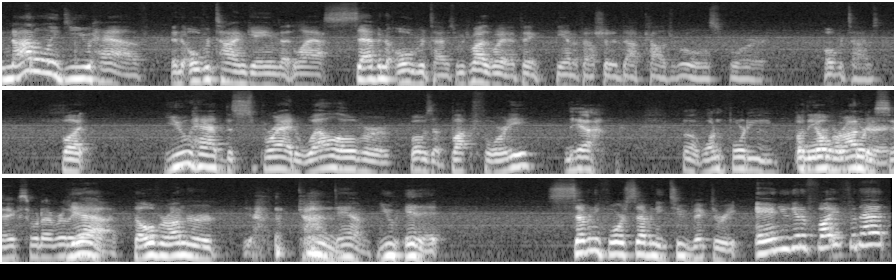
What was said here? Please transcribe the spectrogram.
not only do you have an overtime game that lasts seven overtimes, which, by the way, I think the NFL should adopt college rules for overtimes, but you had the spread well over, what was it, buck 40? Yeah. Well, 140 Or the over-under. 146, whatever. They Yeah, the over under. God damn, you hit it. 74 72 victory. And you get a fight for that?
